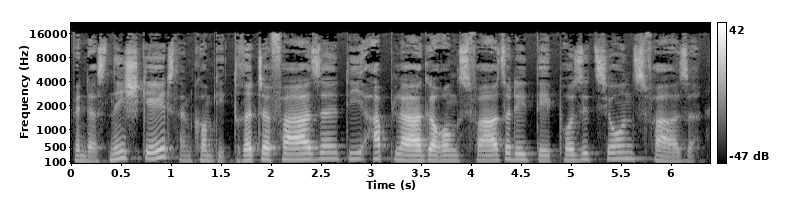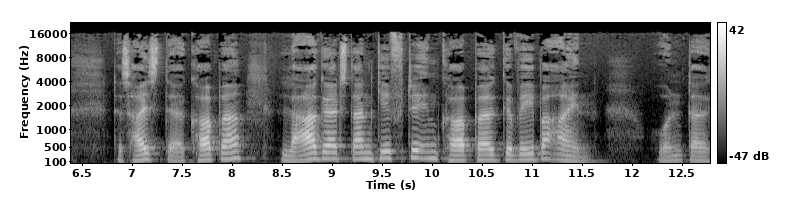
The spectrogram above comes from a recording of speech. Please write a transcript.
Wenn das nicht geht, dann kommt die dritte Phase, die Ablagerungsphase, die Depositionsphase. Das heißt, der Körper lagert dann Gifte im Körpergewebe ein. Und da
